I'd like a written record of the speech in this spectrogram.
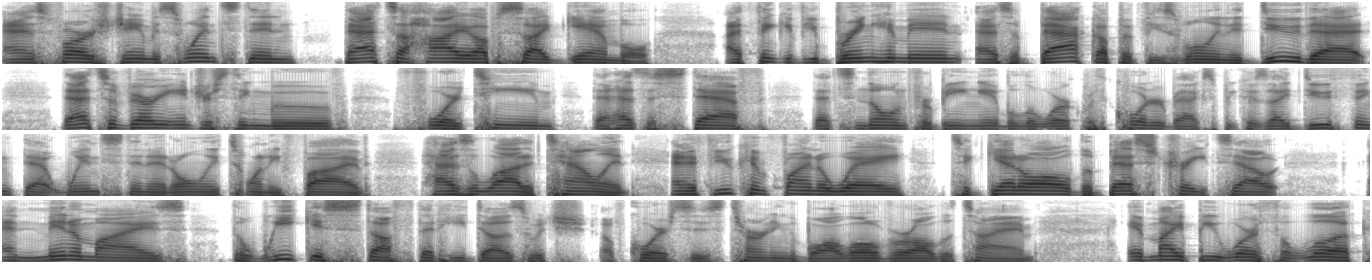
And as far as Jameis Winston, that's a high upside gamble. I think if you bring him in as a backup, if he's willing to do that, that's a very interesting move for a team that has a staff that's known for being able to work with quarterbacks because I do think that Winston at only 25 has a lot of talent. And if you can find a way to get all the best traits out and minimize the weakest stuff that he does, which of course is turning the ball over all the time, it might be worth a look.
